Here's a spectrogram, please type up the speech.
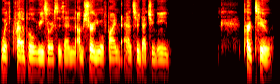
with credible resources, and I'm sure you will find the answer that you need. Part two,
